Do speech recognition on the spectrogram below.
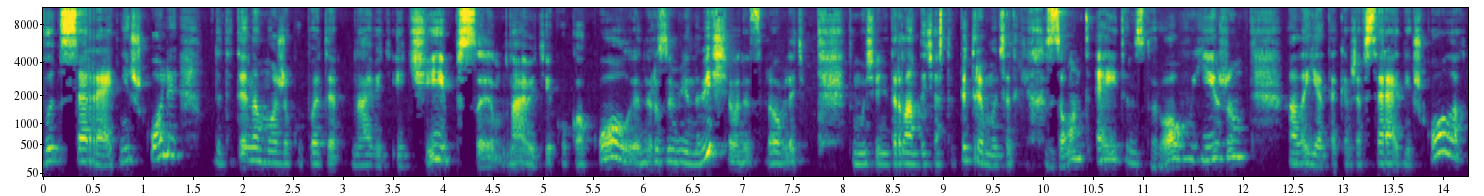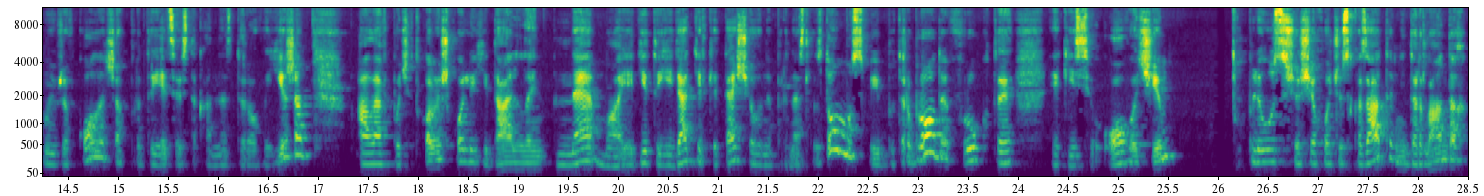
в середній школі, де дитина може купити навіть і чіпси, навіть і Кока-Колу. Я не розумію, навіщо вони це роблять тому що Нідерланди часто підтримують все-таки gezond здорову їжу, але є таке вже в середніх школах, ну і вже в коледжах продається ось така нездорова їжа. Але в початковій школі їдалень немає. Діти їдять тільки те, що вони принесли з дому, свої бутерброди, фрукти, якісь овочі. Плюс, що ще хочу сказати, в Нідерландах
